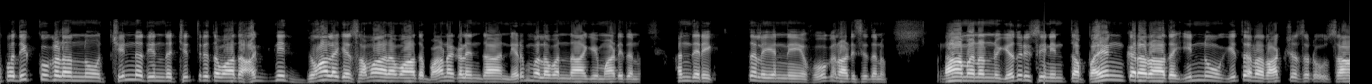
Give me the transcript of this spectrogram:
ಉಪದಿಕ್ಕುಗಳನ್ನು ಚಿನ್ನದಿಂದ ಚಿತ್ರಿತವಾದ ಅಗ್ನಿ ಜ್ವಾಲೆಗೆ ಸಮಾನವಾದ ಬಾಣಗಳಿಂದ ನಿರ್ಮಲವನ್ನಾಗಿ ಮಾಡಿದನು. ಅಂದರೆ ಕತ್ತಲೆಯನ್ನೇ ಹೋಗಲಾಡಿಸಿದನು. ರಾಮನನ್ನು ಎದುರಿಸಿ ನಿಂತ ಭಯಂಕರರಾದ ಇನ್ನೂ ಇತರ ರಾಕ್ಷಸರು ಸಹ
